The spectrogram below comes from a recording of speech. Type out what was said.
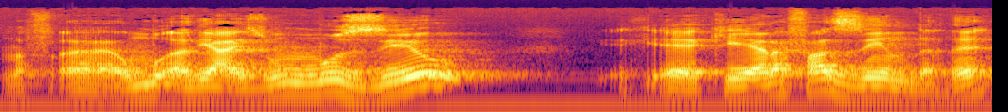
uma, é, um, aliás, um museu é, que era fazenda, né?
